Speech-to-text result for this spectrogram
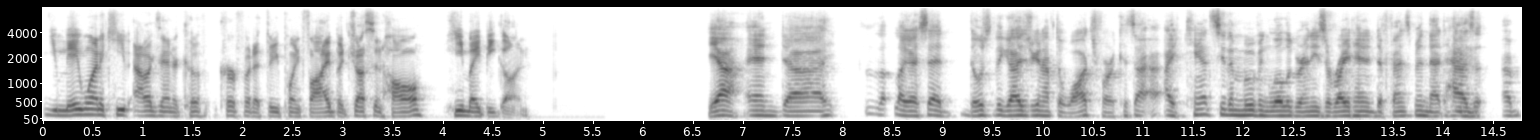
You may want to keep Alexander Kerfoot at 3.5, but Justin Holl he might be gone. Yeah, and uh, like I said, those are the guys you're gonna have to watch for because I, I can't see them moving Liljegren. He's a right-handed defenseman that has mm-hmm. a,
